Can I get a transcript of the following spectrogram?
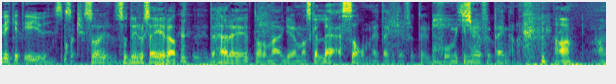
Vilket är ju Så, smart. så, så det du säger är att det här är ett av de här grejerna man ska läsa om helt enkelt för att du får mycket mer för pengarna. Ja, ja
